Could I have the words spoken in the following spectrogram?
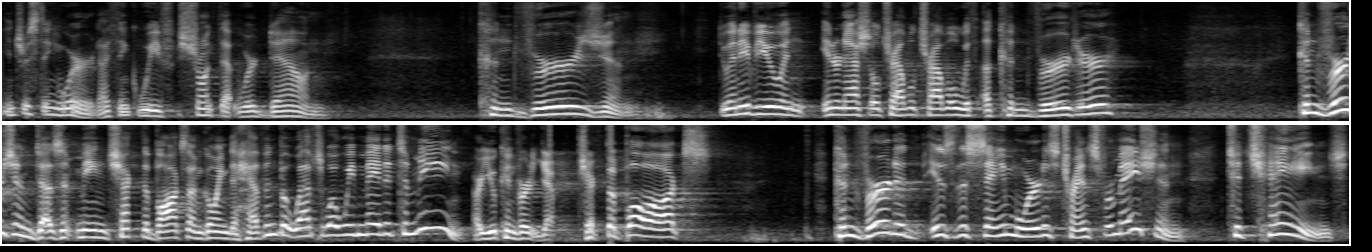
Interesting word. I think we've shrunk that word down. Conversion. Do any of you in international travel travel with a converter? Conversion doesn't mean check the box, I'm going to heaven, but that's what we've made it to mean. Are you converted? Yep, check the box. Converted is the same word as transformation, to change,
